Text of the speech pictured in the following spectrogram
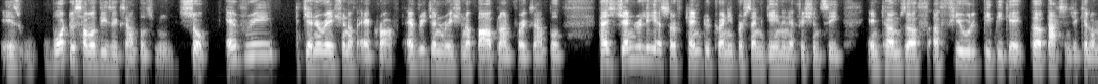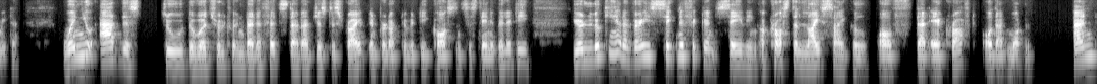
is what do some of these examples mean? So every generation of aircraft, every generation of power plant, for example, has generally a sort of 10 to 20% gain in efficiency in terms of a fuel PPK per passenger kilometer. When you add this to the virtual twin benefits that I've just described in productivity, cost, and sustainability, you're looking at a very significant saving across the life cycle of that aircraft or that model. And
